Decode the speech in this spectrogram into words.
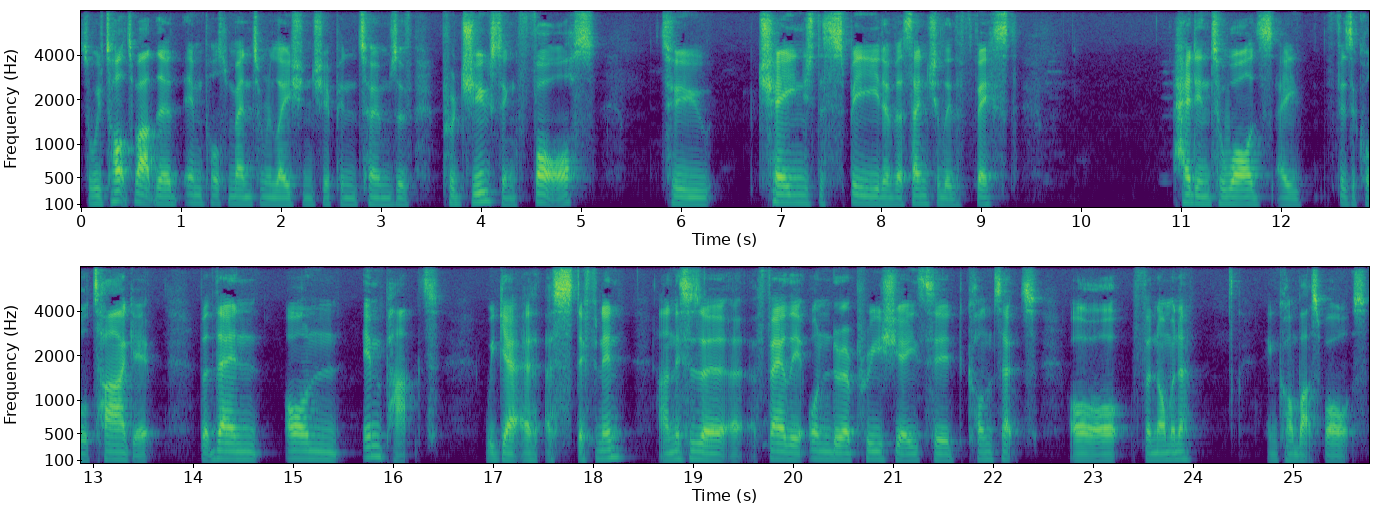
So we've talked about the impulse momentum relationship in terms of producing force to change the speed of essentially the fist heading towards a physical target. But then on impact, we get a, a stiffening. And this is a, a fairly underappreciated concept or phenomena in combat sports.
